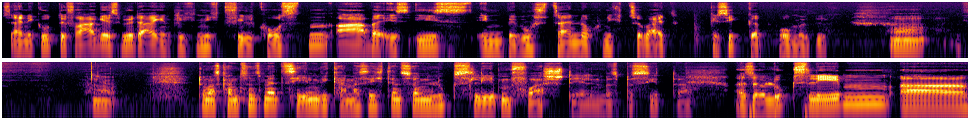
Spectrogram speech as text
ist eine gute Frage. Es würde eigentlich nicht viel kosten, aber es ist im Bewusstsein noch nicht so weit gesickert, womöglich. Ja. Ja. Thomas, kannst du uns mal erzählen, wie kann man sich denn so ein Luchsleben vorstellen? Was passiert da? Also Luchsleben äh,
